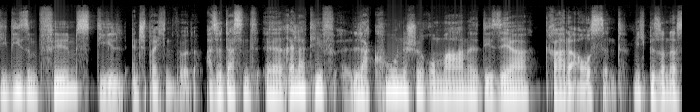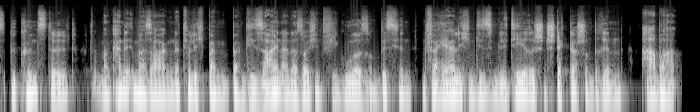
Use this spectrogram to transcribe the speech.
die diesem Filmstil entsprechen würde. Also das sind äh, relativ lakonische Romane, die sehr geradeaus sind, nicht besonders gekünstelt. Man kann immer sagen, natürlich beim, beim Design einer solchen Figur so ein bisschen ein Verherrlichen dieses Militärischen steckt da schon drin, aber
